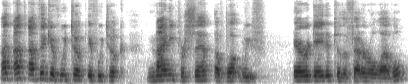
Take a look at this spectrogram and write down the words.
I, I, I think if we took if we took ninety percent of what we've irrigated to the federal level,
